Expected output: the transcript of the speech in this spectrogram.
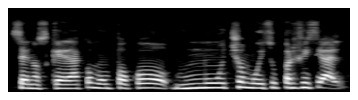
se nos queda como un poco mucho, muy superficial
